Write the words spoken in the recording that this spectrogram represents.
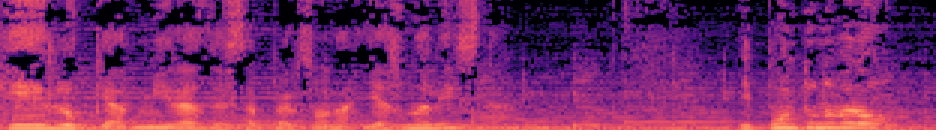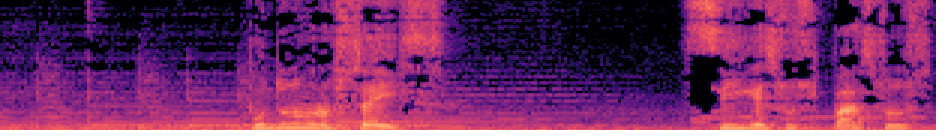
¿qué es lo que admiras de esa persona? Y haz una lista. Y punto número punto número 6 sigue sus pasos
